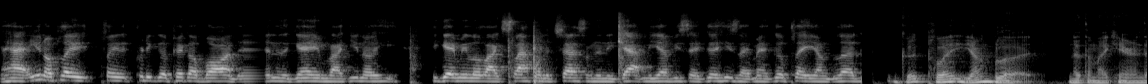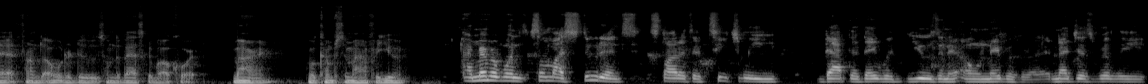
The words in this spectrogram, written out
and had, you know, played played pretty good pickup ball. At the end of the game, like, you know, he he gave me a little like slap on the chest and then he got me up. He said, Good. He's like, Man, good play, young blood. Good play, young blood. Nothing like hearing that from the older dudes on the basketball court. Myron, what comes to mind for you? I remember when some of my students started to teach me DAP that they would use in their own neighborhood. And that just really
